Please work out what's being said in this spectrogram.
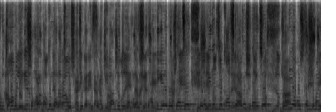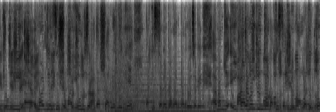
গুরুত্বপূর্ণ ডেলি সংবাদ মাধ্যম বলা হচ্ছে বেশ কিছু পাকিস্তানি বিমান কিন্তু বাংলাদেশে ঘাটি গেড়ে বসে আছে এবং এদের যে কাজটা হবে সেটা হচ্ছে জরুরি অবস্থার সময় জরুরি ইমার্জেন্সির সময় ইউনুস এবং তার সাগরেদদের নিয়ে পাকিস্তানে বগার পার হয়ে যাবে। এমন যে এই কারণেই কিন্তু পাকিস্তানি বিমানরা কিন্তু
